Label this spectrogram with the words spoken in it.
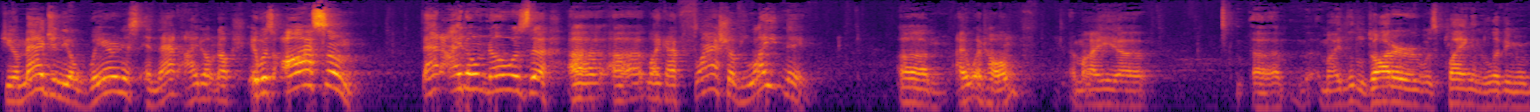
Can you imagine the awareness in that I don't know? It was awesome. That I don't know was a, uh, uh, like a flash of lightning. Um, I went home. My uh, uh, my little daughter was playing in the living room.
